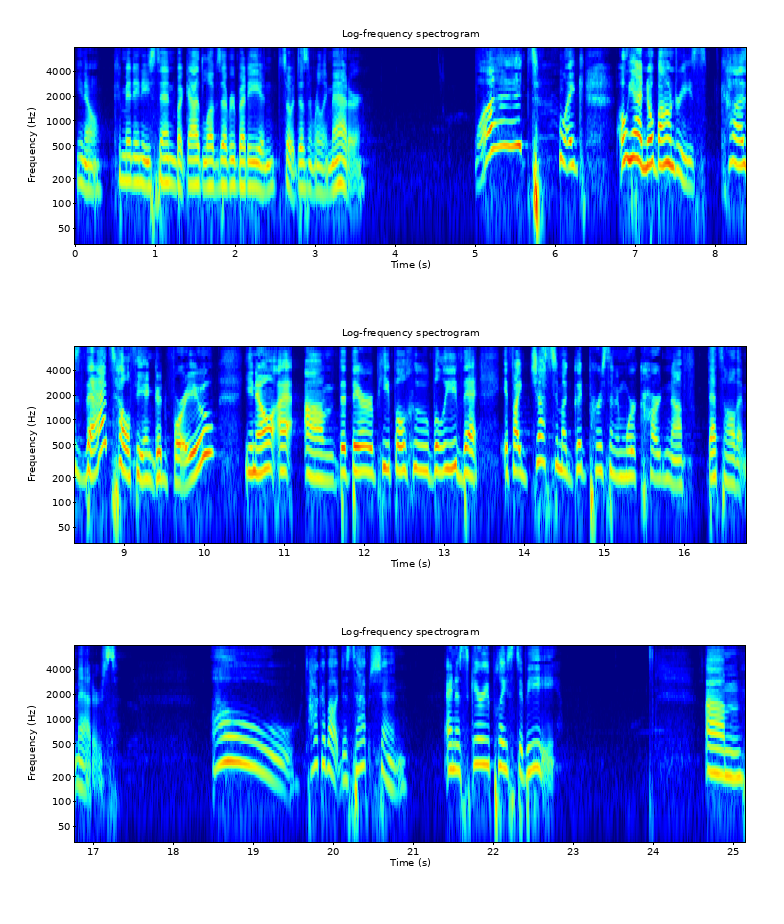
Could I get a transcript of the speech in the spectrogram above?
you know, commit any sin, but God loves everybody, and so it doesn't really matter. What? like, oh yeah, no boundaries, because that's healthy and good for you. You know, I, um, that there are people who believe that if I just am a good person and work hard enough, that's all that matters. Oh, talk about deception and a scary place to be. Um,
